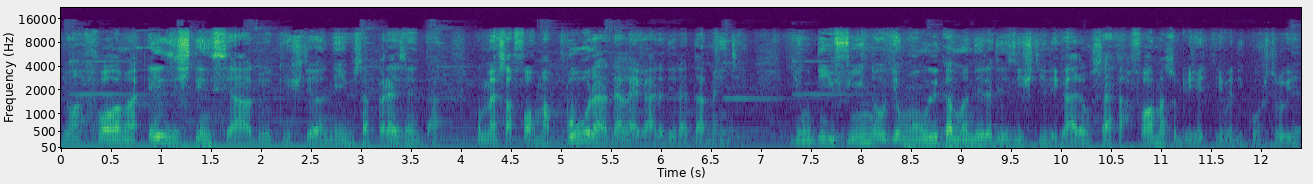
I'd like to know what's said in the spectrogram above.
de uma forma existencial do cristianismo se apresentar como essa forma pura delegada diretamente de um divino ou de uma única maneira de existir ligada a uma certa forma subjetiva de construir,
